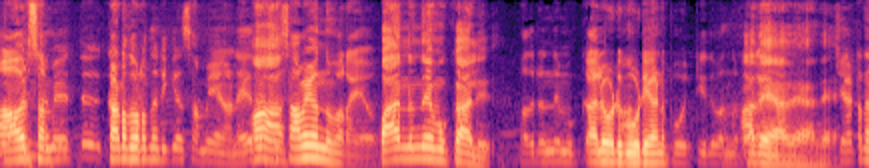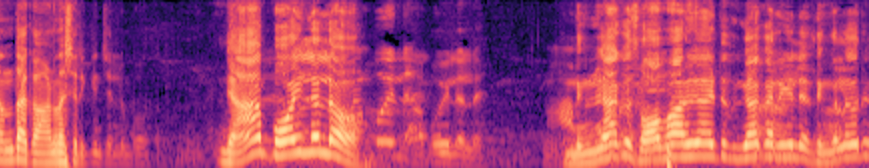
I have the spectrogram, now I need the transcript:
ആ ഒരു സമയത്ത് കട തുറന്നിരിക്കുന്ന സമയമാണ്. ആ. സമയം ഒന്ന് പറയാമോ? പതിനൊന്നേ മുക്കാൽ. പതിനൊന്നേ മുക്കാലോട് കൂടിയാണ് പോറ്റി ഇത് വന്നത് അതെ അതെ അതെ. ചേട്ടൻ എന്താ കാണുന്നത് ശരിക്കും ചെല്ലുമ്പോ? ഞാൻ പോയില്ലല്ലോ. ആ, പോയില്ലല്ലേ? നിങ്ങൾക്ക് സ്വാഭാവികമായിട്ട് നിങ്ങൾക്ക് അറിയില്ലേ നിങ്ങളൊരു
